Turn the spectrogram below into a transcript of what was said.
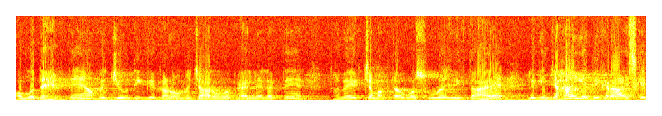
और वो दहकते हैं और फिर ज्योति के कणों में चारों ओर फैलने लगते हैं तो हमें एक चमकता हुआ सूरज दिखता है। लेकिन जहाँ ये दिख रहा है इसके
